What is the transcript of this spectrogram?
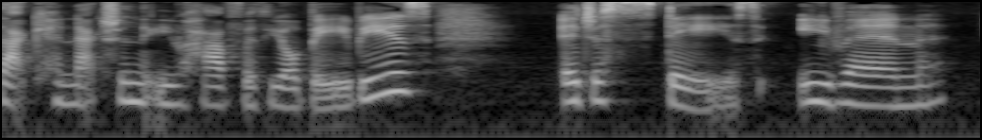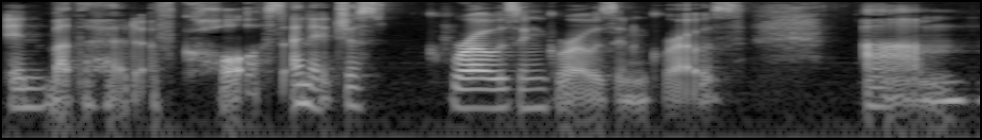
that connection that you have with your babies it just stays even in motherhood of course. And it just grows and grows and grows. Um,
